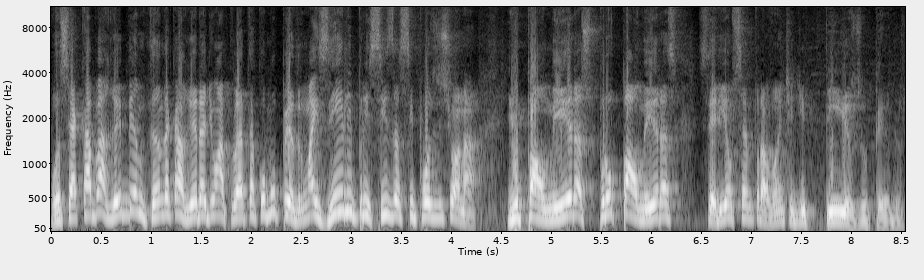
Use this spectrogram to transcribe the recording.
Você acaba arrebentando a carreira de um atleta como o Pedro, mas ele precisa se posicionar. E o Palmeiras, pro Palmeiras, seria um centroavante de peso, Pedro.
